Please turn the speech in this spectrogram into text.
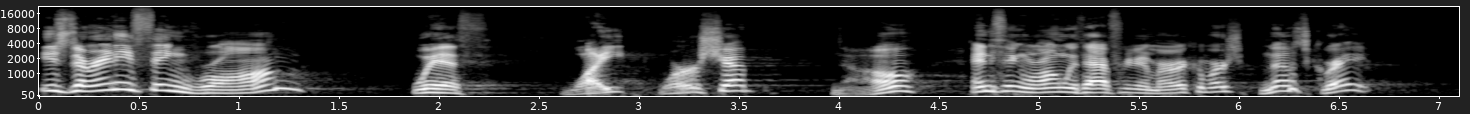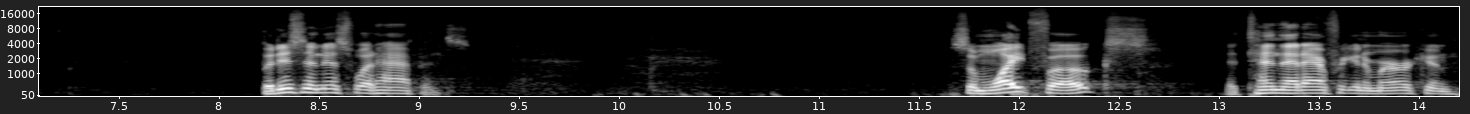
Is there anything wrong with white worship? No. Anything wrong with African American worship? No, it's great. But isn't this what happens? Some white folks attend that African American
